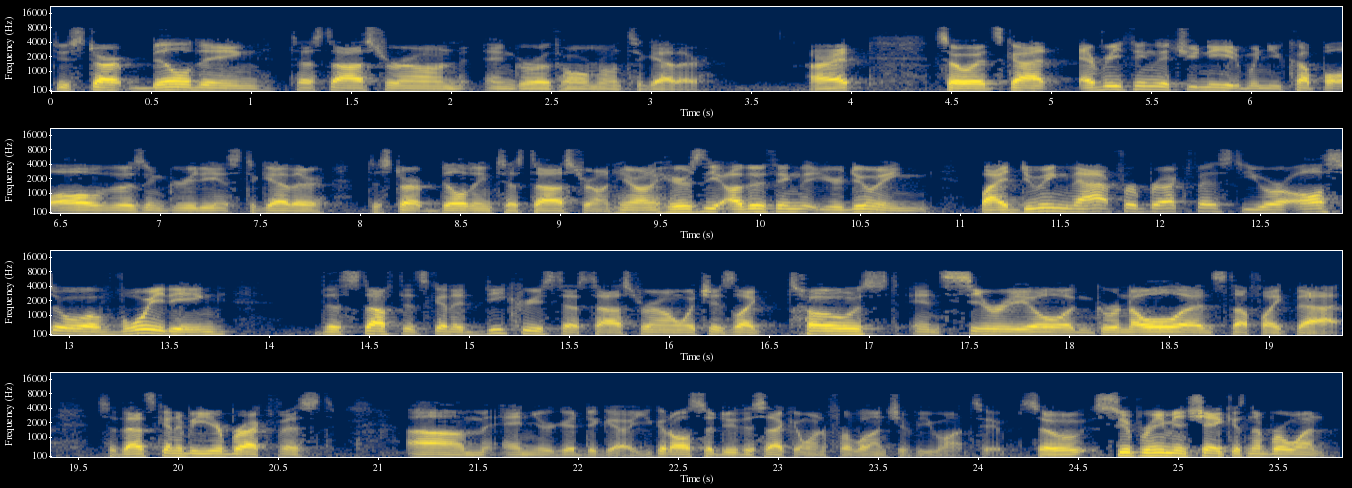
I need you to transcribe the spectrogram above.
to start building testosterone and growth hormone together. All right. So it's got everything that you need when you couple all of those ingredients together to start building testosterone. Here, here's the other thing that you're doing. By doing that for breakfast, you are also avoiding the stuff that's going to decrease testosterone, which is like toast and cereal and granola and stuff like that. So that's going to be your breakfast, um, and you're good to go. You could also do the second one for lunch if you want to. So superhuman shake is number one.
